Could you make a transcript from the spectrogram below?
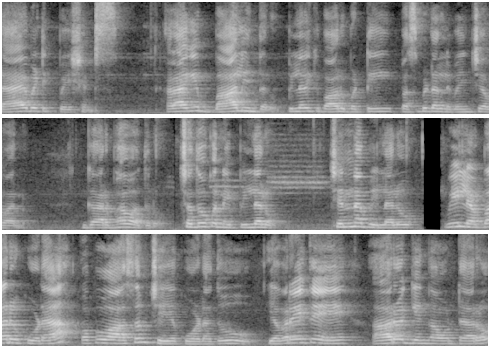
డయాబెటిక్ పేషెంట్స్ అలాగే బాలింతలు పిల్లలకి పాలు పట్టి పసిబిడ్డల్ని పెంచేవాళ్ళు. గర్భవతులు. చదువుకునే పిల్లలు చిన్న పిల్లలు వీళ్ళెవ్వరూ కూడా ఉపవాసం చేయకూడదు. ఎవరైతే ఆరోగ్యంగా ఉంటారో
